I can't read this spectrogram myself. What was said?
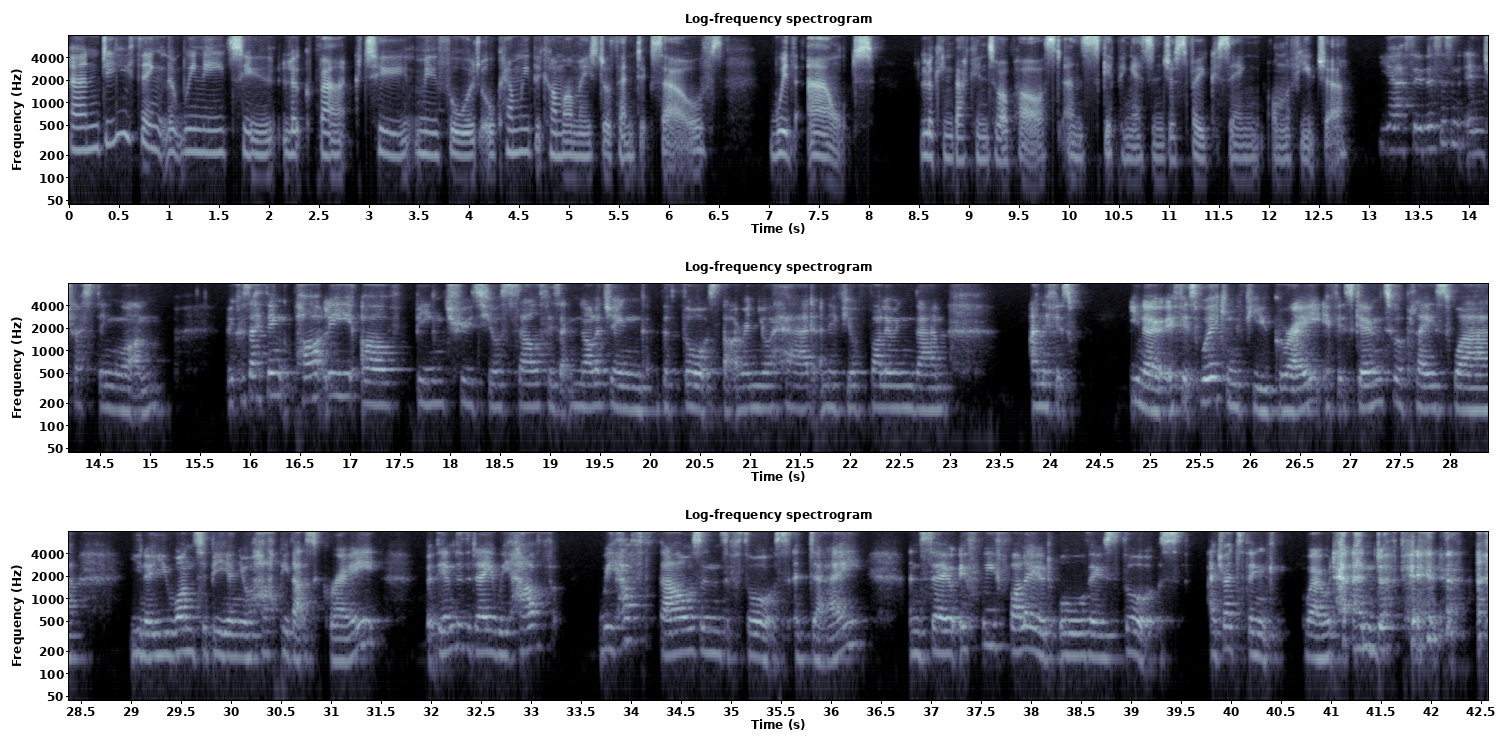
And do you think that we need to look back to move forward, or can we become our most authentic selves without looking back into our past and skipping it and just focusing on the future? Yeah, so this is an interesting one because I think partly of being true to yourself is acknowledging the thoughts that are in your head and if you're following them and if it's you know if it's working for you great. If it's going to a place where you know you want to be and you're happy that's great. But at the end of the day we have we have thousands of thoughts a day. And so if we followed all those thoughts i dread to think where I would I end up in.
